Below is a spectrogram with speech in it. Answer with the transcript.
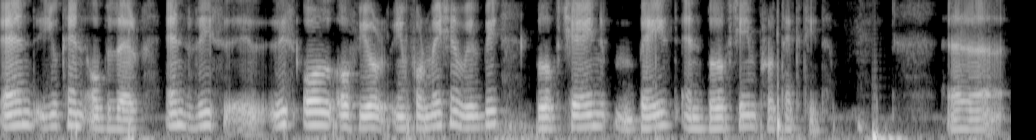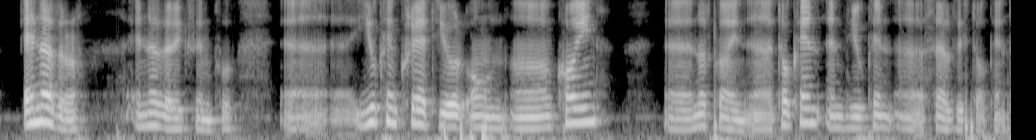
and you can observe. And this this all of your information will be blockchain based and blockchain protected uh, another another example uh, you can create your own uh, coin uh, not coin token and you can sell this token.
